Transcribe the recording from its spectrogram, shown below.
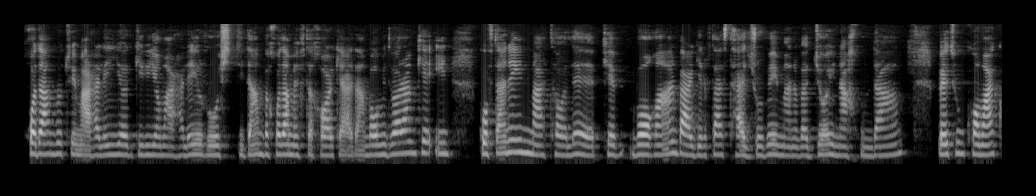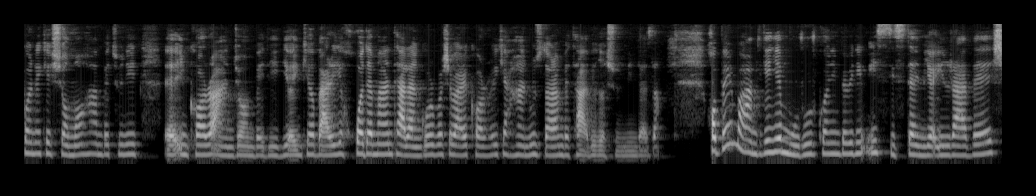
خودم رو توی مرحله یادگیری یا مرحله رشد دیدم به خودم افتخار کردم و امیدوارم که این گفتن این مطالب که واقعا برگرفته از تجربه منه و جایی نخوندم بهتون کمک کنه که شما هم بتونید این کار رو انجام بدید یا اینکه برای خود من تلنگر باشه برای کارهایی که هنوز دارم به تعویقشون میندازم. خب بریم با هم دیگه یه مرور کنیم ببینیم این سیستم یا این روش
